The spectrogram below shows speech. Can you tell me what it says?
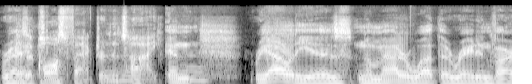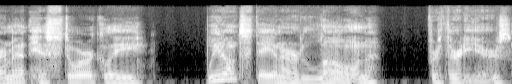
Right. has a cost factor that's Mhm. high. And reality is, no matter what the rate environment, historically, we don't stay in our loan for 30 years.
